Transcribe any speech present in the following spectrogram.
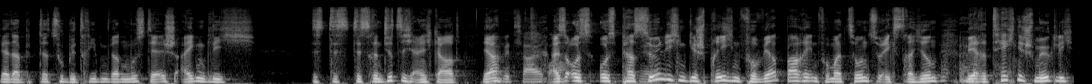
der da dazu betrieben werden muss, der ist eigentlich, das, das, das rentiert sich eigentlich gar nicht, ja. Also aus, aus persönlichen Gesprächen verwertbare Informationen zu extrahieren, wäre technisch möglich,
